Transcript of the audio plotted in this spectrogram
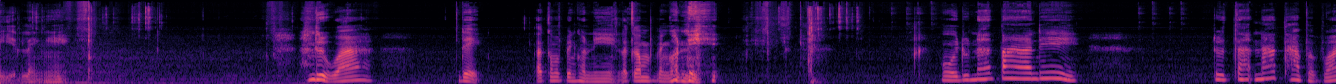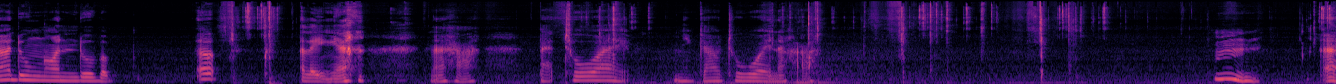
ดีตอะไรอย่างนี้ หรือว่าเด็กแล้วก็มาเป็นคนนี้ แล้วก็มาเป็นคนนี้โอ้ยดูหน้าตาดิ ดูตาหน้าตาแบบว่าดูงอนดูแบบ เอออะไรอย่างเงี้ยนะคะแปดถ้วยนี่เก้าถ้วยนะคะ อืม อะ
